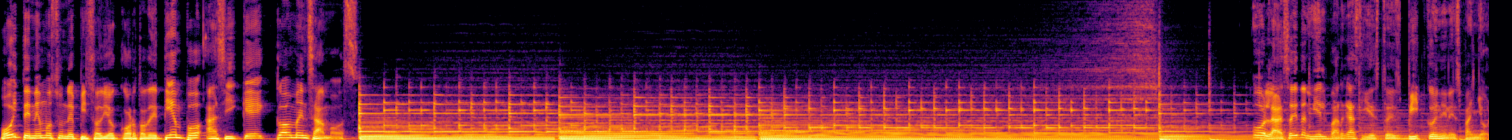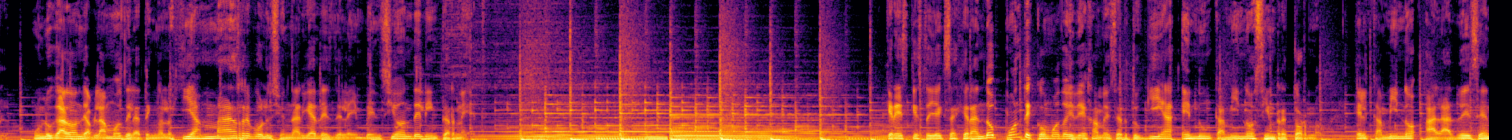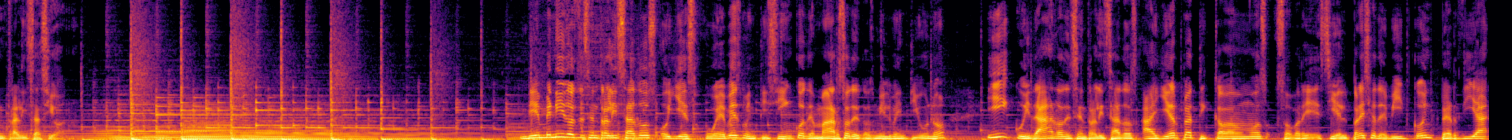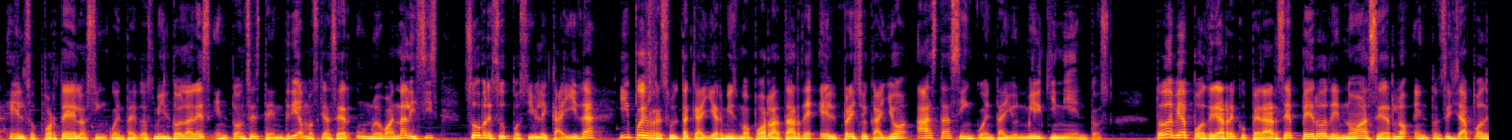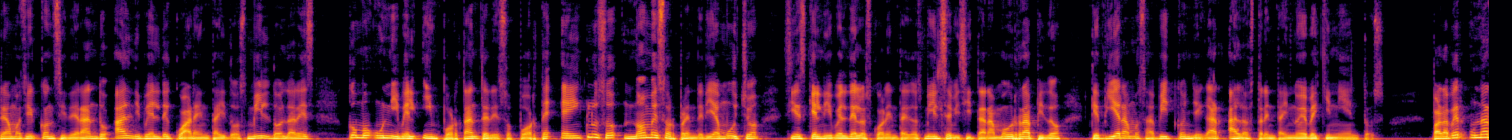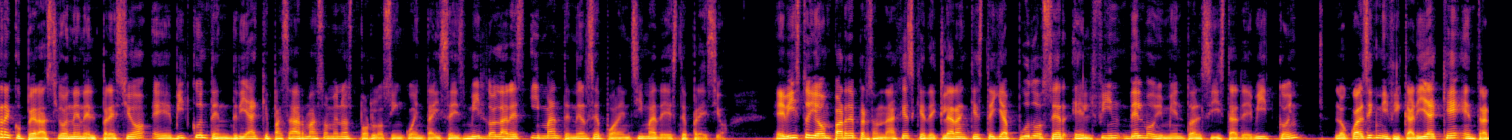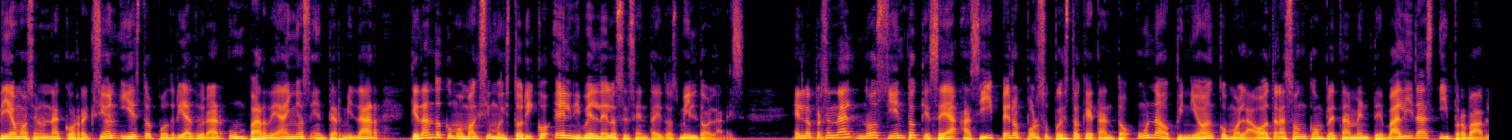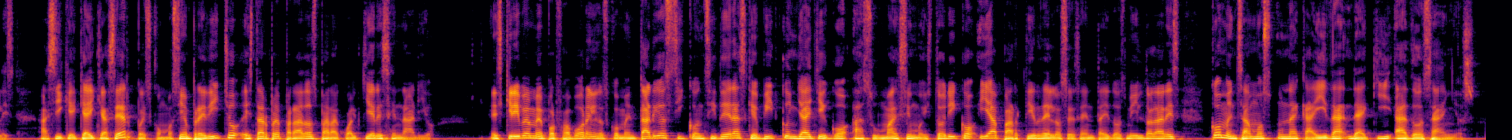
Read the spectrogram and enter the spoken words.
Hoy tenemos un episodio corto de tiempo, así que comenzamos. Hola, soy Daniel Vargas y esto es Bitcoin en español, un lugar donde hablamos de la tecnología más revolucionaria desde la invención del Internet. ¿Crees que estoy exagerando? Ponte cómodo y déjame ser tu guía en un camino sin retorno el camino a la descentralización. Bienvenidos descentralizados, hoy es jueves 25 de marzo de 2021 y cuidado descentralizados, ayer platicábamos sobre si el precio de Bitcoin perdía el soporte de los 52 mil dólares, entonces tendríamos que hacer un nuevo análisis sobre su posible caída y pues resulta que ayer mismo por la tarde el precio cayó hasta 51 mil 500. Todavía podría recuperarse, pero de no hacerlo, entonces ya podríamos ir considerando al nivel de 42 mil dólares como un nivel importante de soporte e incluso no me sorprendería mucho si es que el nivel de los 42 mil se visitara muy rápido que viéramos a Bitcoin llegar a los 39.500. Para ver una recuperación en el precio, eh, Bitcoin tendría que pasar más o menos por los 56 mil dólares y mantenerse por encima de este precio. He visto ya un par de personajes que declaran que este ya pudo ser el fin del movimiento alcista de Bitcoin, lo cual significaría que entraríamos en una corrección y esto podría durar un par de años en terminar, quedando como máximo histórico el nivel de los 62 mil dólares. En lo personal no siento que sea así, pero por supuesto que tanto una opinión como la otra son completamente válidas y probables, así que ¿qué hay que hacer? Pues como siempre he dicho, estar preparados para cualquier escenario. Escríbeme por favor en los comentarios si consideras que Bitcoin ya llegó a su máximo histórico y a partir de los 62 mil dólares comenzamos una caída de aquí a dos años.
